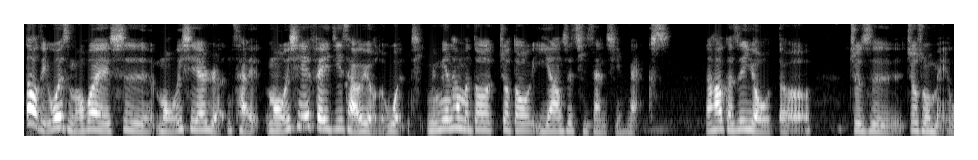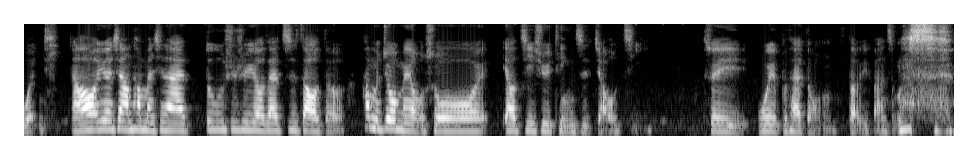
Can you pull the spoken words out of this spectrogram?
到底为什么会是某一些人才某一些飞机才会有的问题，明明他们都就都一样是七三七 MAX，然后可是有的就是就说没问题，然后因为像他们现在陆陆续续又在制造的，他们就没有说要继续停止交机，所以我也不太懂到底发生什么事。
